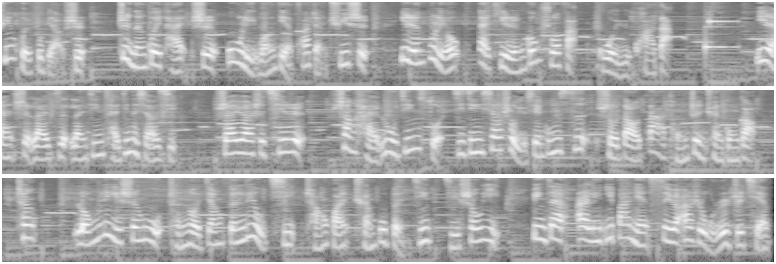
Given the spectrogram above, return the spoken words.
均回复表示，智能柜台是物理网点发展趋势，一人不留代替人工说法过于夸大。依然是来自蓝鲸财经的消息。十二月二十七日，上海陆金所基金销售有限公司收到大同证券公告，称龙利生物承诺将分六期偿还全部本金及收益，并在二零一八年四月二十五日之前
